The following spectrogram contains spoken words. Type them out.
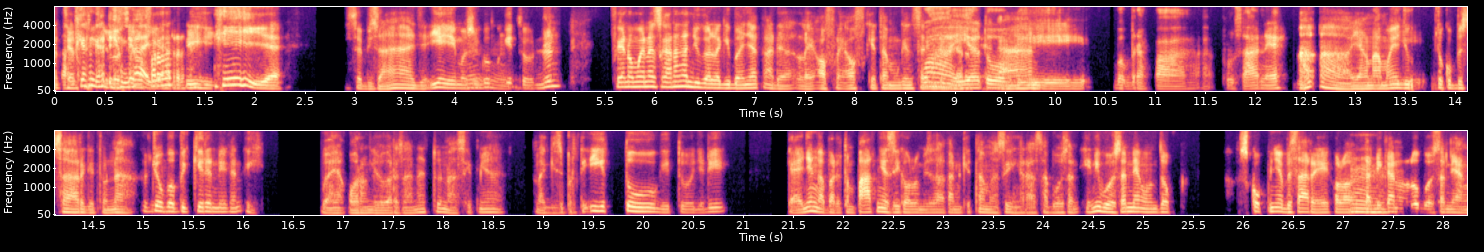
ngechat Tapi kan yang silver, ih, Iya. bisa-bisa aja. Iya, iya maksud gue Mm-mm. begitu. Dan fenomena sekarang kan juga lagi banyak ada layoff layoff kita mungkin sering Wah dengar, iya ya tuh kan? di beberapa perusahaan ya. Ah, ah, yang namanya juga cukup besar gitu. Nah, lu coba pikirin ya kan, ih banyak orang di luar sana tuh nasibnya lagi seperti itu gitu. Jadi kayaknya nggak pada tempatnya sih kalau misalkan kita masih ngerasa bosan. Ini bosan yang untuk skopnya besar ya. Kalau Hmm. tadi kan lu bosan yang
